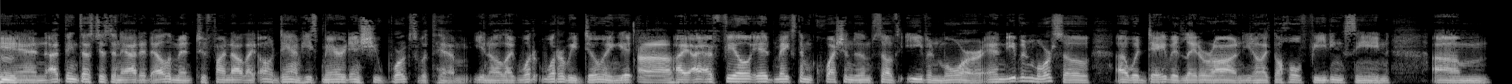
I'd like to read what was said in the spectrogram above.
And I think that's just an added element to find out like, oh damn, he's married and she works with him. You know, like what, what are we doing? It, Uh. I, I feel it makes them question themselves even more and even more so, uh, with David later on, you know, like the whole feeding scene. Um,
